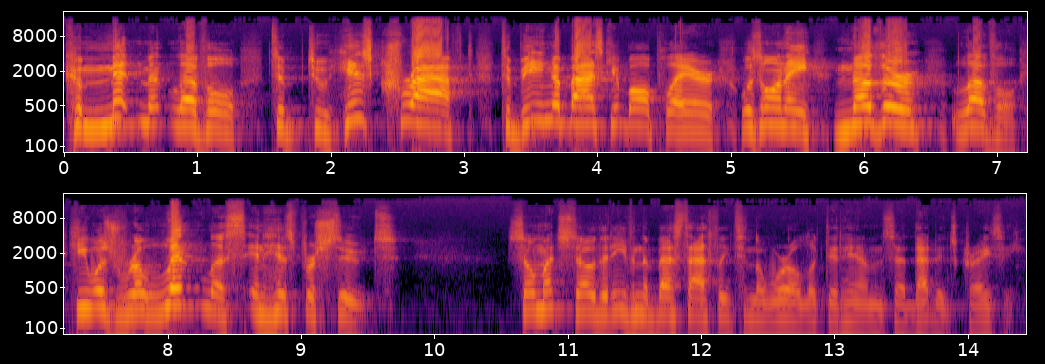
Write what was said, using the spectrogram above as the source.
commitment level to, to his craft, to being a basketball player, was on another level. He was relentless in his pursuit. So much so that even the best athletes in the world looked at him and said, That dude's crazy.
